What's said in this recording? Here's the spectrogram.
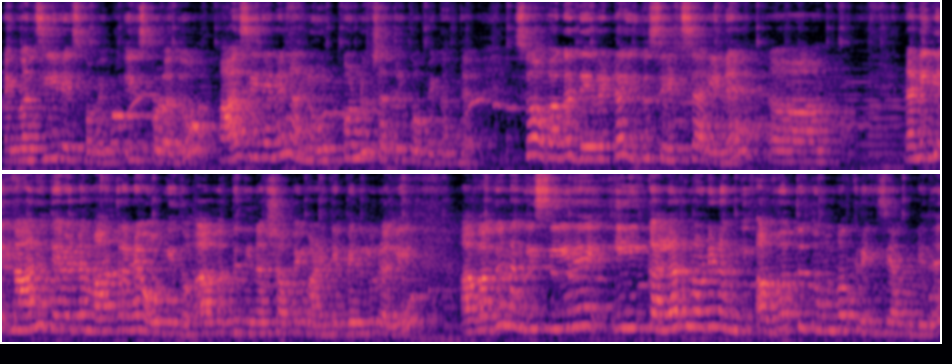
ಲೈಕ್ ಒಂದು ಸೀರೆ ಇಸ್ಕೋಬೇಕು, ಇಸ್ಕೊಡೋದು. ಆ ಸೀರೆನೇ ನಾನು ಉಟ್ಕೊಂಡು ಛತ್ರಕ್ಕೆ ಹೋಗ್ಬೇಕಂತೆ. ಸೊ ಅವಾಗ ದೇವೇಟ ಇದು ಸಿಲ್ಕ್ ಸ್ಯಾರಿನೇ ನನಗೆ, ನಾನು ದೇವೇಟ ಮಾತ್ರನೇ ಹೋಗಿದ್ದು ಆವತ್ತು ದಿನ ಶಾಪಿಂಗ್ ಮಾಡೋಕ್ಕೆ ಬೆಂಗಳೂರಲ್ಲಿ. ಅವಾಗ ನಂಗೆ ಈ ಸೀರೆ ಈ ಕಲರ್ ನೋಡಿ ನಂಗೆ ಅವತ್ತು ತುಂಬ ಕ್ರೇಜಿ ಆಗಿಬಿಟ್ಟಿದೆ.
